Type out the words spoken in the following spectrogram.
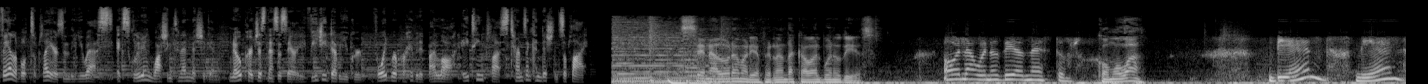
Available to players in the U.S., excluding Washington and Michigan. No purchase necessary. VGW Group. Void where prohibited by law. 18 plus. Terms and conditions apply. Senadora María Fernanda Cabal, buenos días. Hola, buenos días, Néstor. ¿Cómo va? Bien, bien.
